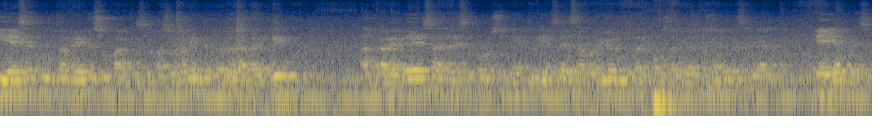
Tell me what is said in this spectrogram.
y esa es justamente su participación al interior de la red RIP a través de, ese conocimiento y ese desarrollo de responsabilidad social empresarial, ella pues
